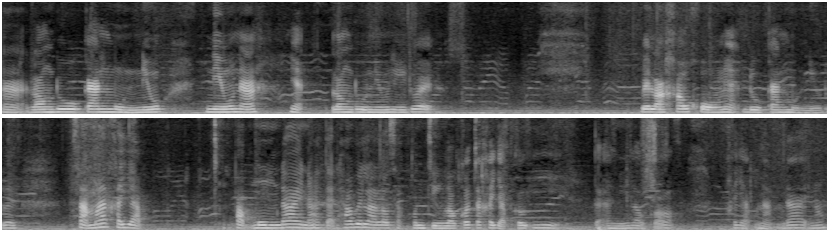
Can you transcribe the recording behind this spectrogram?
อ่าลองดูการหมุนนิ้วนิ้วนะ เนี่ย ลองดูนิ้วนี้ด้วย เวลาเข้าโค้งเนี่ยดูการหมุนนิ้วด้วย สามารถขยับปรับมุมได้นะ แต่ถ้าเวลาเราสักคนจริงเราก็จะขยับเก้าอี้ แต่อันนี้เราก็ขยับหนังได้เนาะ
